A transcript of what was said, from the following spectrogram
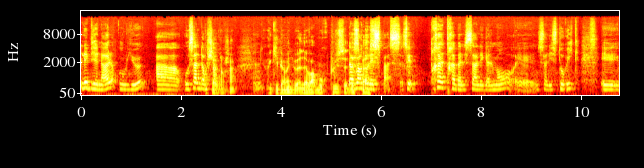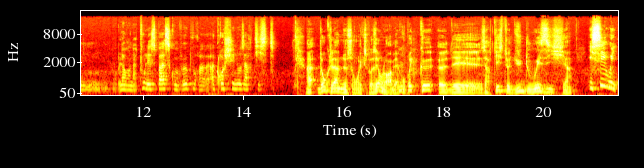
les biennales ont lieu à, aux salles Charles Danchin, qui permet de- d'avoir beaucoup plus Hein d'avoir de d'espace. l'espace. Très très belle salle également, et une salle historique. Et hum, là, on a tout l'espace qu'on veut pour euh, accrocher nos artistes. Voilà, donc là ne sont exposés, on l'aura bien Mmh. compris, que euh, des artistes du Douaisis. Ici, oui.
